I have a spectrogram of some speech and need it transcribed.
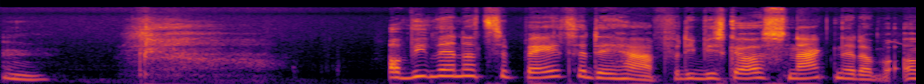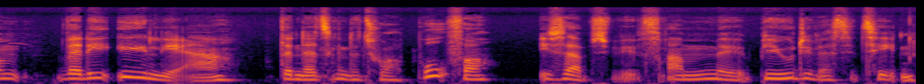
Mm. Og vi vender tilbage til det her, fordi vi skal også snakke netop om, hvad det egentlig er, den danske natur har brug for, især hvis vi fremme med biodiversiteten.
